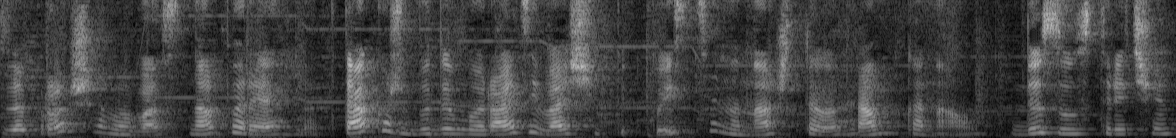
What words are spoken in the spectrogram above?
запрошуємо вас на перегляд. Також будемо раді вашій підписці на наш телеграм-канал. До зустрічі!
